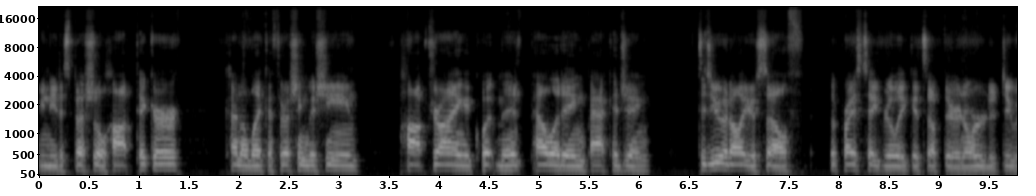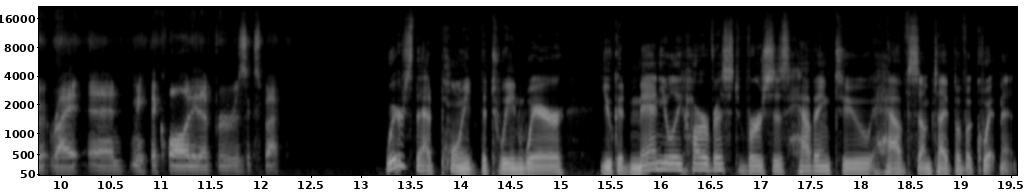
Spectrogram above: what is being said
You need a special hop picker, kind of like a threshing machine, hop drying equipment, pelleting, packaging. To do it all yourself, the price tag really gets up there in order to do it right and meet the quality that brewers expect. Where's that point between where you could manually harvest versus having to have some type of equipment?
